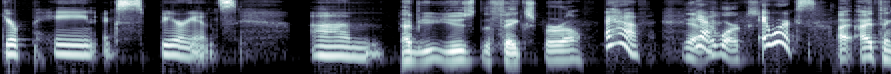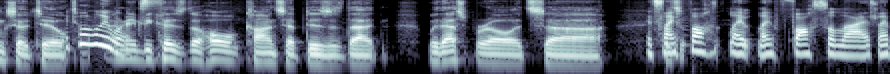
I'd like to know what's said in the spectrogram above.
your pain experience. Have you used the fake Spirel? I have. Yeah, it works. It works. I, I think so too. It totally I mean, works. because the whole concept is is that with Exparel, it's uh, It's like fos- like like fossilized, like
